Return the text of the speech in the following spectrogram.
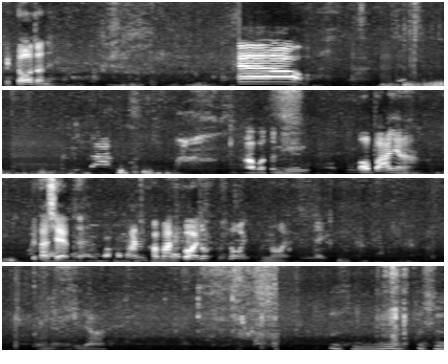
เด็กโตตัวนี้แล้วมันอยู่กลางเอาบตัวนี้เอาปลาเนี่ยนะ ตาแสบแต่ปลาขมันประมาณปล่อยลูกมันน้อยมันน้อยตัวใหญ่ตัวใหญ่อื้อหืออื้อหื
